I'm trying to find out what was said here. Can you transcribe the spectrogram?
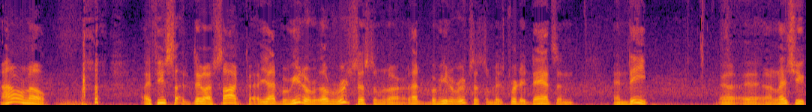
I don't know. if you do a sod, yeah, Bermuda, those root systems are that Bermuda root system is pretty dense and and deep. Uh, uh, unless you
